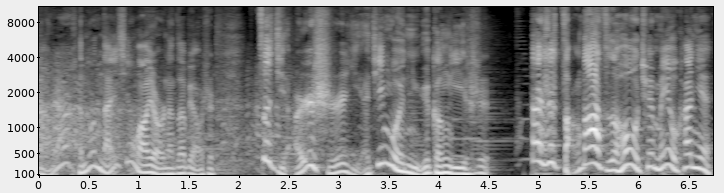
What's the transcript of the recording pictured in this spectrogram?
当然，很多男性网友呢则表示自己儿时也进过女更衣室，但是长大之后却没有看见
